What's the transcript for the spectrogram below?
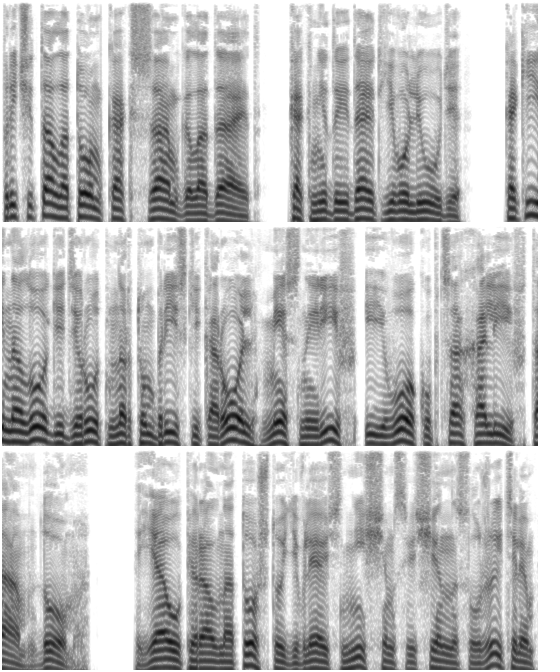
Причитал о том, как сам голодает, как не доедают его люди, какие налоги дерут нортумбрийский король, местный риф и его купца-халиф там, дома. Я упирал на то, что являюсь нищим священнослужителем,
